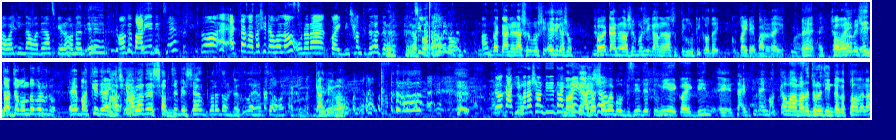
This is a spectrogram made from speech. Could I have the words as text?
সবাই কিন্তু আমাদের আজকে রওনা দিয়ে আমাকে বাড়িয়ে দিচ্ছে। তো একটা কথা সেটা হলো ওনারা কয়েকদিন শান্তিতে থাকবে না। না। আমরা গানের আসর বসি। এইদিকে আসো। সবাই গানের আসর বসি গানের আসর থেকে উঠি কথায় কয়টায়? বারোটায়। হ্যাঁ সবাই এই দরজা বন্ধ করবে তো। এ বাদকে যাই আমাদের সবচেয়ে বেশি হেল্প করে দরজা খোলাই হচ্ছে আমার কাকিমা। কাকিমা। তো কাকিমারা শান্তিতে থাকবে মাকে আসার সময় বলতেছি যে তুমি এই কয়েকদিন টাইম টু টাইম ভাত খাওয়া আমার জন্য চিন্তা করতে হবে না।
